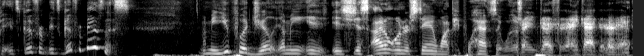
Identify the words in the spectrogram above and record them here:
It's good for. It's good for business. I mean, you put jelly. I mean, it, it's just I don't understand why people have to say, "Well, this ain't this ain't that."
